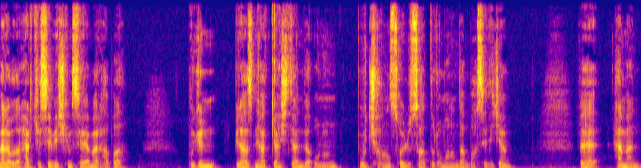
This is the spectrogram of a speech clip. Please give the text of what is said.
Merhabalar herkese ve hiç kimseye merhaba. Bugün biraz Nihat Genç'ten ve onun Bu Çağın Soylusu adlı romanından bahsedeceğim. Ve hemen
